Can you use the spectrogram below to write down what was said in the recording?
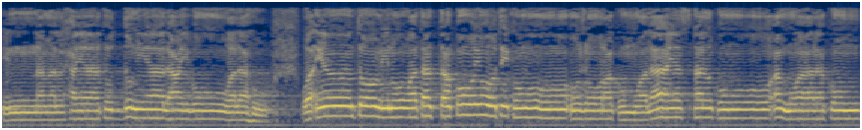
إنما الحياة الدنيا لعب وله. وإن تؤمنوا وتتقوا يؤتكم أجوركم ولا يسألكم أموالكم.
